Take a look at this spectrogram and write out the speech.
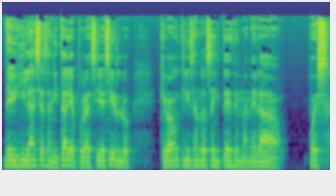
de vigilancia sanitaria, por así decirlo, que van utilizando aceites de manera pues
